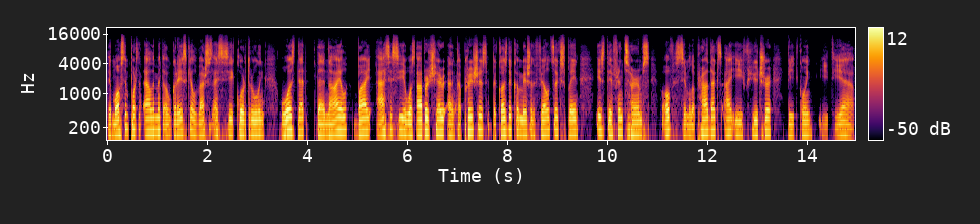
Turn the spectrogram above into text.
The most important element of Grayscale versus SEC court ruling was that denial by SEC was arbitrary and capricious because the Commission failed to explain its different terms of similar products, i.e., future Bitcoin ETF.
